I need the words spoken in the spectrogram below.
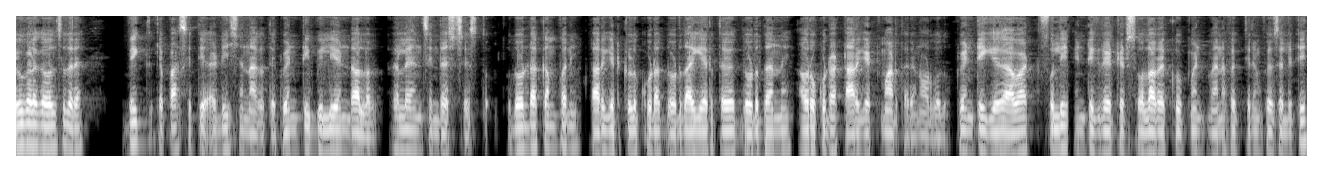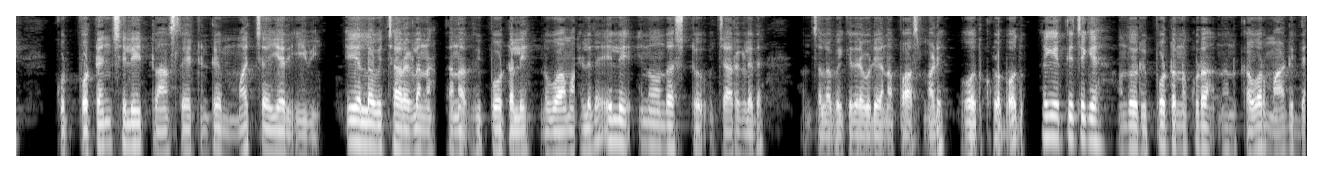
ಇವುಗಳಿಗೆ ಹೋಲಿಸಿದ್ರೆ ಬಿಗ್ ಕೆಪಾಸಿಟಿ ಅಡಿಷನ್ ಆಗುತ್ತೆ. Twenty billion dollar Reliance Industries ದೊಡ್ಡ ಕಂಪನಿ ಟಾರ್ಗೆಟ್ಗಳು ಕೂಡ ದೊಡ್ಡದಾಗಿ ಇರ್ತವೆ ದೊಡ್ಡದನ್ನೇ ಅವರು ಕೂಡ ಟಾರ್ಗೆಟ್ ಮಾಡ್ತಾರೆ ನೋಡಬಹುದು twenty gigawatt fully integrated solar equipment manufacturing facility could potentially translate into much higher EV. ಈ ಎಲ್ಲ ವಿಚಾರಗಳನ್ನ ತನ್ನ ರಿಪೋರ್ಟ್ ಅಲ್ಲಿ ನುವಾಮ ಹೇಳಿದೆ. ಇಲ್ಲಿ ಇನ್ನೂ ಒಂದಷ್ಟು ವಿಚಾರಗಳಿದೆ. ಒಂದ್ಸಲ ಬೇಕಿದ್ರೆ ವಿಡಿಯೋನ ಪಾಸ್ ಮಾಡಿ ಓದ್ಕೊಳ್ಬಹುದು ಹಾಗೆ ಇತ್ತೀಚೆಗೆ ಒಂದು ರಿಪೋರ್ಟ್ ಅನ್ನು ಕೂಡ ನಾನು ಕವರ್ ಮಾಡಿದ್ದೆ.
